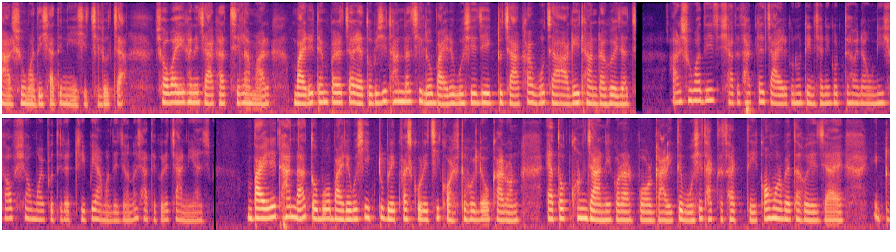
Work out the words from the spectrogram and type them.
আর সুমাদির সাথে নিয়ে এসেছিল চা। সবাই এখানে চা খাচ্ছিলাম আর বাইরের টেম্পারেচার এত বেশি ঠান্ডা ছিল, বাইরে বসে যে একটু চা খাব, চা আগেই ঠান্ডা হয়ে যাচ্ছে। আর সুমাদির সাথে থাকলে চায়ের কোনো টেনশানই করতে হয় না, উনি সব সময় প্রতিটা ট্রিপে আমাদের জন্য সাথে করে চা নিয়ে আসবে। বাইরে ঠান্ডা, তবুও বাইরে বসে একটু ব্রেকফাস্ট করেছি, কষ্ট হলেও কারণ এতক্ষণ জার্নি করার পর গাড়িতে বসে থাকতে থাকতে কোমর ব্যথা হয়ে যায়, একটু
